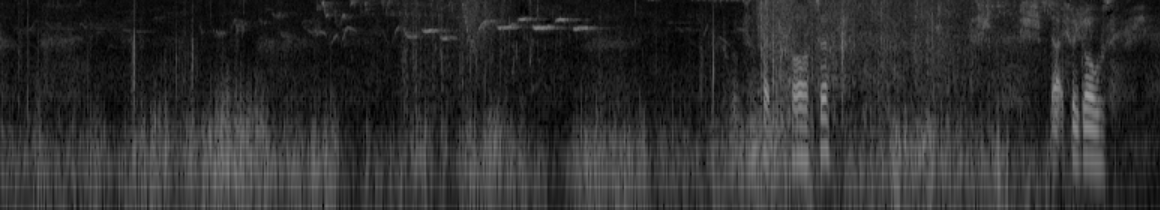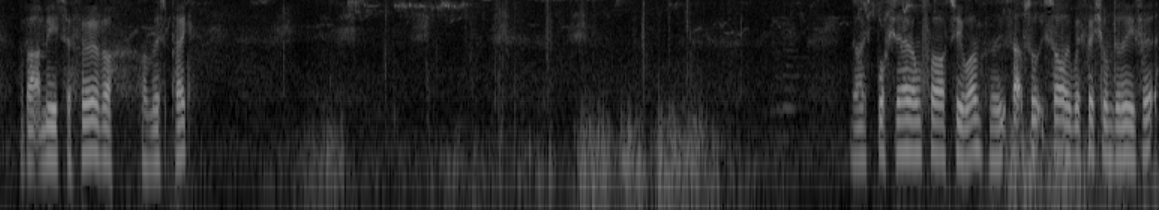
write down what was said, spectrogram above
Looks a peg 40. It actually goes about a metre further on this peg. Nice bush there on 41 it's absolutely solid with fish underneath it.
